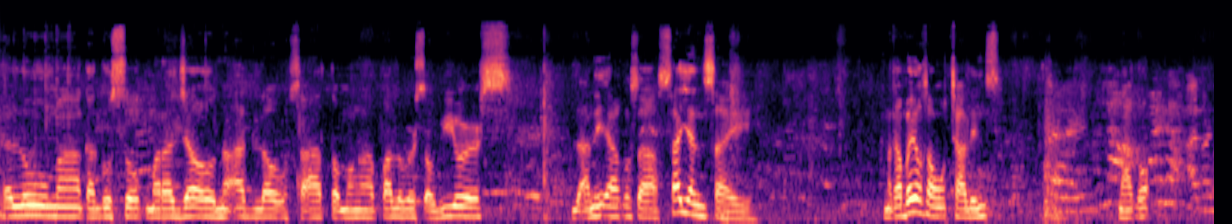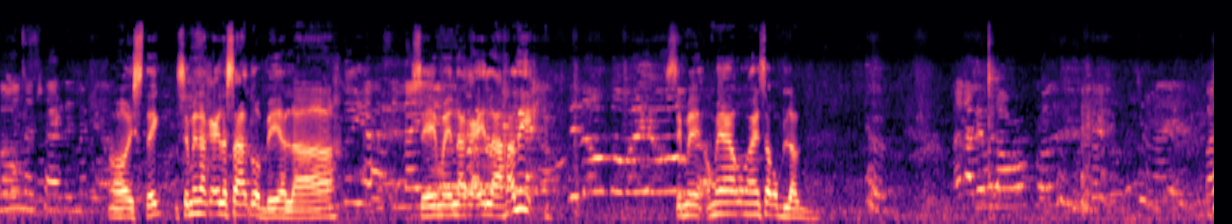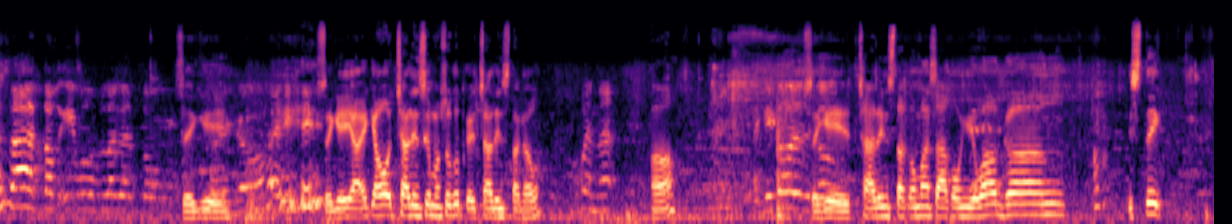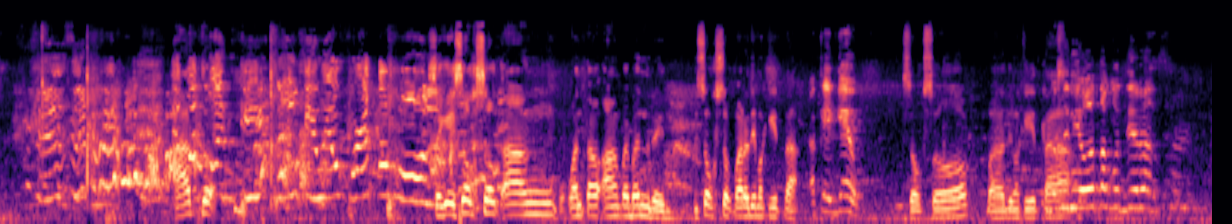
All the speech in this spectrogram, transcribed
Hello mga kagusok, maradyaw na adlaw sa ato mga followers o viewers. Dani ako sa Sayansay. Nakabayo sa akong challenge? Nako. Ano na challenge yan? Oh, steak. Si may nakaila sa ako, Bela. Si may nakaila. Hali. Si may, umaya ako ngayon sa ako vlog. Nakalimutan ko po. Basta itong imo vlog itong Sige. Sige, ya, ikaw challenge ka masugot kay challenge ta ka. Wala. Ha? Sige ko. Sige, challenge ta ka man sa akong iwagang steak. Ato. Sige, sok-sok ang 1,000 ang 500. Sok-sok para di makita. Okay, go. Sok-sok para di Kasi makita. niota ko dira.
